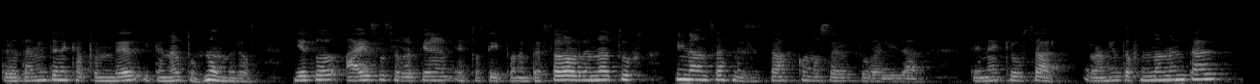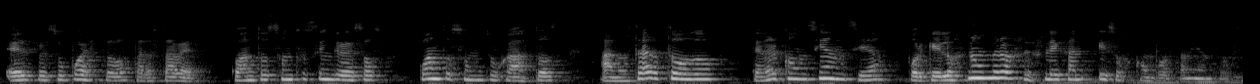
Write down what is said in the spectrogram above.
Pero también tienes que aprender y tener tus números. Y esto, a eso se refieren estos tipos, empezar a ordenar tus finanzas necesitas conocer tu realidad. Tenés que usar herramienta fundamental, el presupuesto, para saber cuántos son tus ingresos, cuántos son tus gastos, anotar todo, tener conciencia, porque los números reflejan esos comportamientos.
